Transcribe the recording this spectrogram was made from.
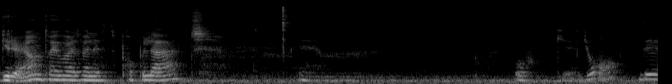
grönt har ju varit väldigt populärt. Eh, och eh, ja, det,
